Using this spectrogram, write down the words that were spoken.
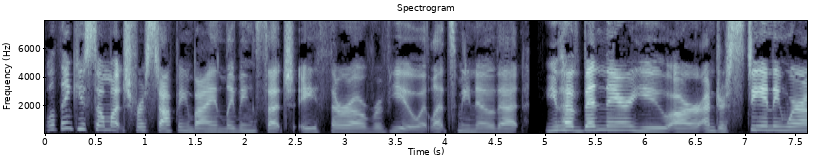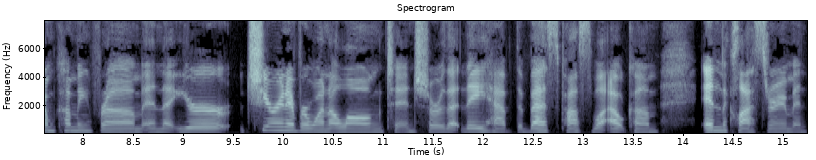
Well, thank you so much for stopping by and leaving such a thorough review. It lets me know that you have been there, you are understanding where I'm coming from, and that you're cheering everyone along to ensure that they have the best possible outcome in the classroom. And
